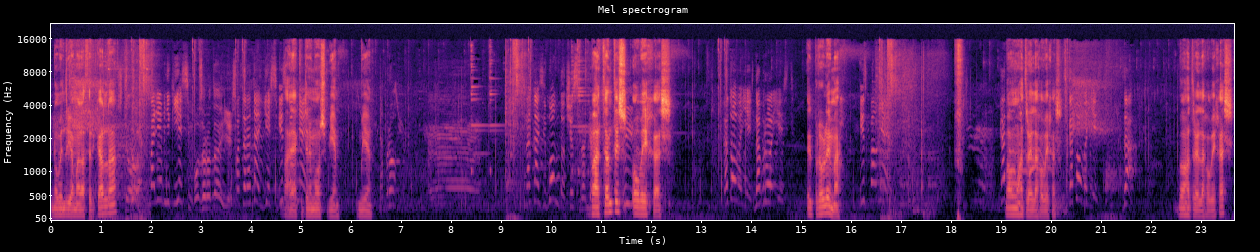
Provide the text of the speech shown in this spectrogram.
no vendría mal acercarla. Vale, aquí tenemos... Bien, bien. Bastantes ovejas. El problema. Vamos a traer las ovejas. Vamos a traer las ovejas.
